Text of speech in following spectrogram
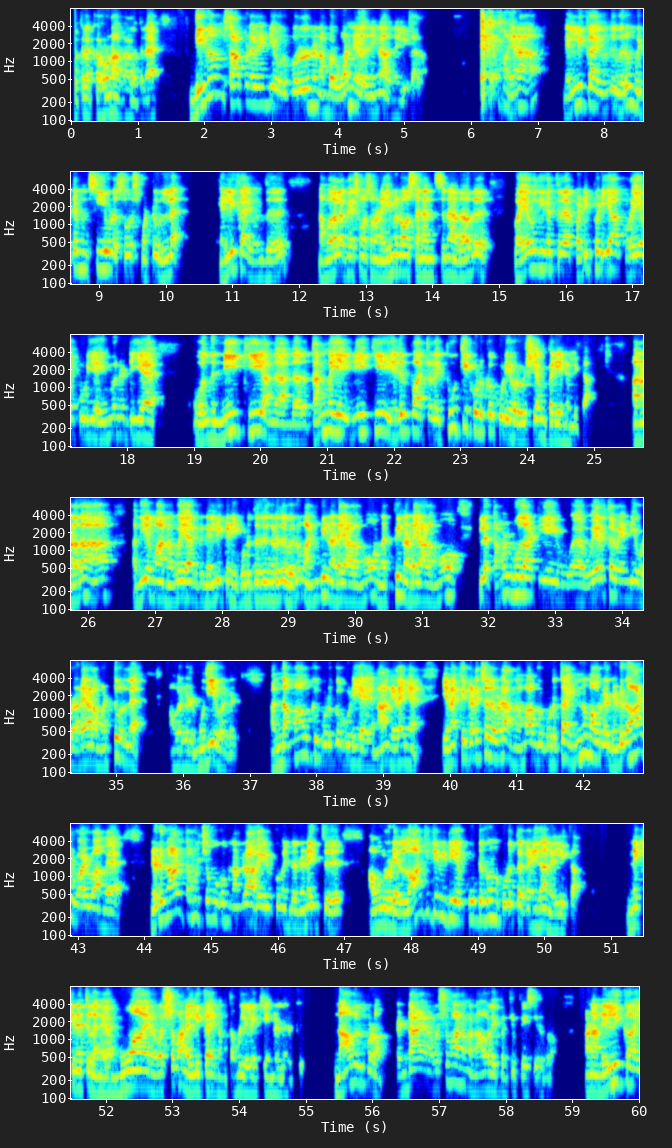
காலத்துல கரோனா காலத்துல தினம் சாப்பிட வேண்டிய ஒரு பொருள்னு நம்பர் ஒன் எழுதுனீங்கன்னா அது நெல்லிக்காய் தான். ஏன்னா நெல்லிக்காய் வந்து வெறும் விட்டமின் சியோட சோர்ஸ் மட்டும் இல்ல. நெல்லிக்காய் வந்து நான் முதல்ல பேசுவோம் சொன்னேன் இம்யூனோசனன்ஸ்னு அதாவது வயோதிகத்துல படிப்படியா குறையக்கூடிய இம்யூனிட்டிய வந்து நீக்கி அந்த அந்த தன்மையை நீக்கி எதிர்ப்பாற்றலை தூக்கி கொடுக்கக்கூடிய ஒரு விஷயம் பெரிய நெல்லிக்காய். அதனாலதான் அதிகமா நவ்வையாருக்கு நெல்லிக்கனி கொடுத்ததுங்கிறது வெறும் அன்பின் அடையாளமோ நட்பின் அடையாளமோ இல்ல தமிழ் மூதாட்டியை உயர்த்த வேண்டிய ஒரு அடையாளம் மட்டும் இல்ல அவர்கள் முதியவர்கள். அந்த அம்மாவுக்கு கொடுக்கக்கூடிய நான் இளைஞன் எனக்கு கிடைச்சதை விட அந்த அம்மாவுக்கு கொடுத்தா இன்னும் அவர்கள் நெடுநாள் வாழ்வாங்க. நெடுநாள் தமிழ் சமூகம் நன்றாக இருக்கும் என்று நினைத்து அவங்களுடைய லாஞ்சிட்டிவிட்டியை கூட்டணும்னு கொடுத்த கனிதான் நெல்லிக்காய். இன்னைக்கு நேரத்துலங்க மூவாயிரம் வருஷமா நெல்லிக்காய் நம் தமிழ் இலக்கியங்கள்ல இருக்கு. நாவல் படம். ரெண்டாயிரம் வருஷமா நம்ம நாவலை பற்றி பேசியிருக்கிறோம். ஆனா நெல்லிக்காய்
